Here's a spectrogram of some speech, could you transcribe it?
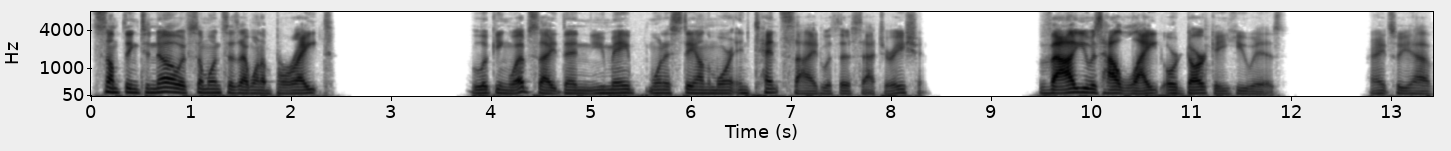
something to know if someone says, I want a bright looking website, then you may want to stay on the more intense side with the saturation. Value is how light or dark a hue is, right? So you have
